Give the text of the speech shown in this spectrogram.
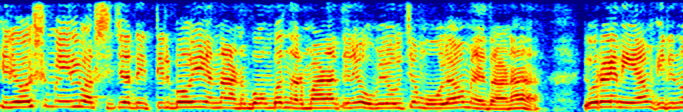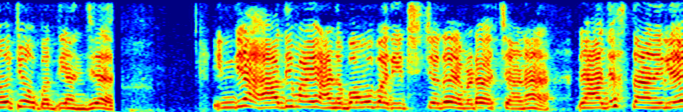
ഹിരോഷിമയിൽ വർഷിച്ച ഡിറ്റിൽ ബോയ് എന്ന അണുബോംബ് നിർമ്മാണത്തിന് ഉപയോഗിച്ച മൂലവും ഏതാണ്? യുറേനിയം ഇരുന്നൂറ്റി മുപ്പത്തി അഞ്ച് ഇന്ത്യ ആദ്യമായി അണുബോംബ് പരീക്ഷിച്ചത് എവിടെ വെച്ചാണ്? രാജസ്ഥാനിലെ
